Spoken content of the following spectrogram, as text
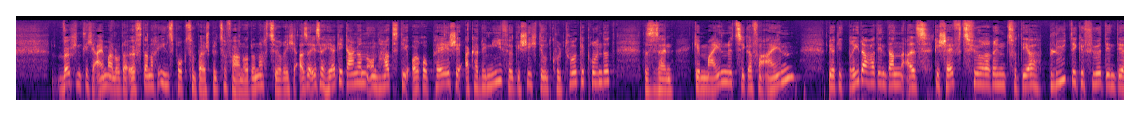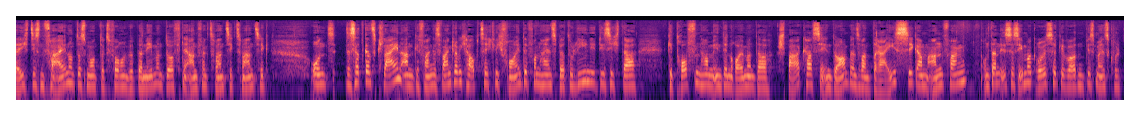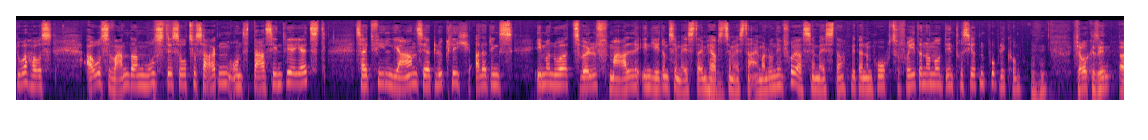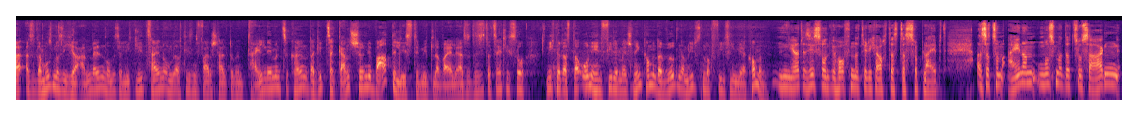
wöchentlich einmal oder öfter nach Innsbruck zum Beispiel zu fahren oder nach Zürich. Also ist er hergegangen und hat die Europäische Akademie für Geschichte und Kultur gegründet. Das ist ein gemeinnütziger Verein. Birgit Brieder hat ihn dann als Geschäftsführerin zu der Blüte geführt, in der ich diesen Verein und das Montagsforum übernehmen durfte, Anfang 2020. Und das hat ganz klein angefangen. Es waren, glaube ich, hauptsächlich Freunde von Heinz Bertolini, die sich da getroffen haben in den Räumen der Sparkasse in Dornbirn. Es waren 30 am Anfang und dann ist es immer größer geworden, bis man ins Kulturhaus auswandern musste sozusagen. Und da sind wir jetzt seit vielen Jahren sehr glücklich, allerdings immer nur zwölf Mal in jedem Semester, im Herbstsemester einmal und im Frühjahrssemester mit einem hochzufriedenen und interessierten Publikum. Mhm. Ich habe auch gesehen, äh, also da muss man sich ja anmelden, man muss ja Mitglied sein, um auf diesen Veranstaltungen teilnehmen zu können. Da gibt es eine ganz schöne Warteliste mittlerweile. Also das ist tatsächlich so, nicht nur, dass da ohnehin viele Menschen hinkommen, da würden am liebsten noch viel, viel mehr kommen. Ja, das ist so und wir hoffen natürlich auch, dass das so bleibt. Also zum einen muss man dazu sagen,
